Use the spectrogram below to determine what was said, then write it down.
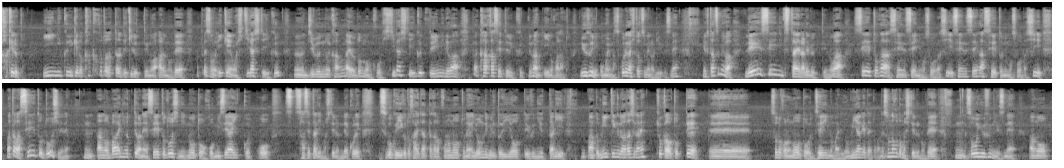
書けると。言いにくいけど書くことだったらできるっていうのはあるのでやっぱりその意見を引き出していく、うん、自分の考えをどんどんこう引き出していくっていう意味ではやっぱり書かせていくっていうのはいいのかなというふうに思います。これが1つ目の理由ですね。で2つ目は冷静に伝えられるっていうのは生徒が先生にもそうだし先生が生徒にもそうだしまたは生徒同士でね、うん、あの場合によってはね生徒同士にノートをこう見せ合いっこをさせたりもしてるんでこれすごくいいこと書いてあったからこのノートね読んでみるといいよっていうふうに言ったりあとミーティングで私がね許可を取って、えーその子のノートを全員の前で読み上げたりとかねそんなこともしてるので、うん、そういうふうにですねあの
